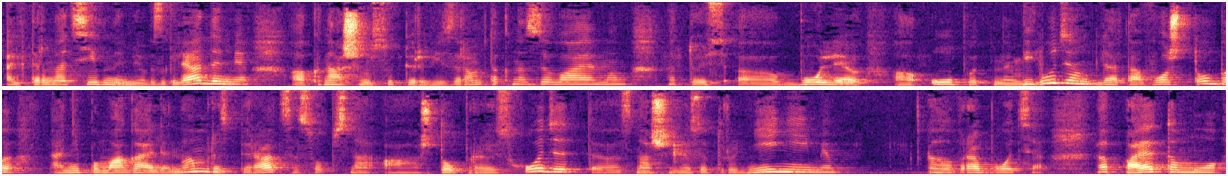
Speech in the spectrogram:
альтернативными взглядами а, к нашим супервизорам, так называемым, то есть а, более а, опытным людям для того, чтобы они помогали нам разбираться, собственно, что происходит э, с нашими затруднениями э, в работе. Поэтому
